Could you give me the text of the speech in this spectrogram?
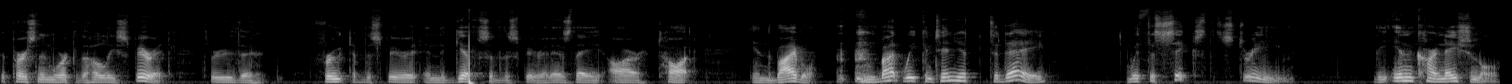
the person and work of the Holy Spirit through the fruit of the Spirit and the gifts of the Spirit as they are taught in the Bible. but we continue today with the sixth stream, the incarnational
